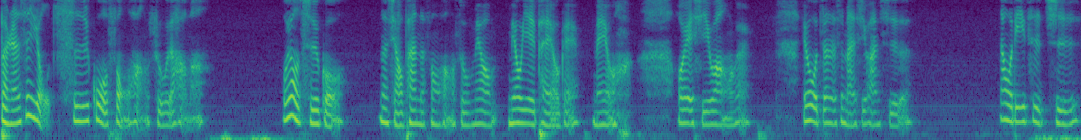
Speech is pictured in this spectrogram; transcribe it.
本人是有吃过凤凰酥的，好吗？我有吃过那小潘的凤凰酥，没有没有叶配，OK，没有，我也希望 OK，因为我真的是蛮喜欢吃的。那我第一次吃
